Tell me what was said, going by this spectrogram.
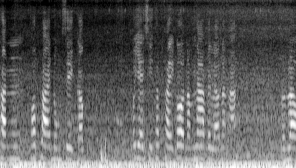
คันพ่อพลายหนุ่มเสกกับพ่อใหญ่สีทับไทยก็นำหน้าไปแล้วนะคะ ส่วนเรา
